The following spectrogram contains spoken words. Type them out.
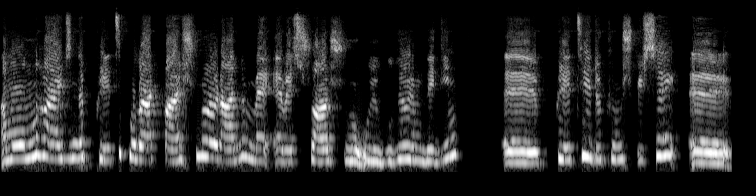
Ama onun haricinde pratik olarak ben şunu öğrendim ve evet şu an şunu uyguluyorum dediğim e, pratiğe dökülmüş bir şey e,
